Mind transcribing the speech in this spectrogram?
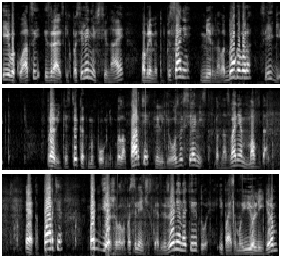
и эвакуации израильских поселений в Синае во время подписания мирного договора с Египтом. В правительстве, как мы помним, была партия религиозных сионистов под названием Мавдаль. Эта партия поддерживала поселенческое движение на территории, и поэтому ее лидерам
